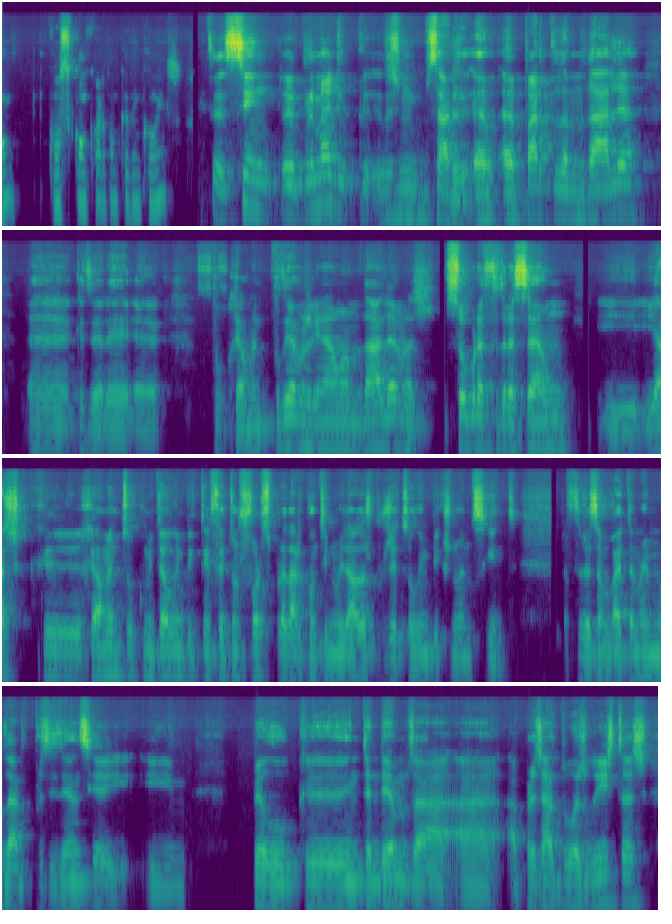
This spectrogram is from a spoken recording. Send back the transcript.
se concordam um bocadinho com isso? Sim, eh, primeiro, deixe-me começar, a, a, parte da medalha, uh, quer dizer, é, é, realmente podemos ganhar uma medalha, mas sobre a federação, e, e, acho que realmente o Comitê Olímpico tem feito um esforço para dar continuidade aos projetos olímpicos no ano seguinte. A Federação vai também mudar de presidência e, e pelo que entendemos, há, há, há para já duas listas,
